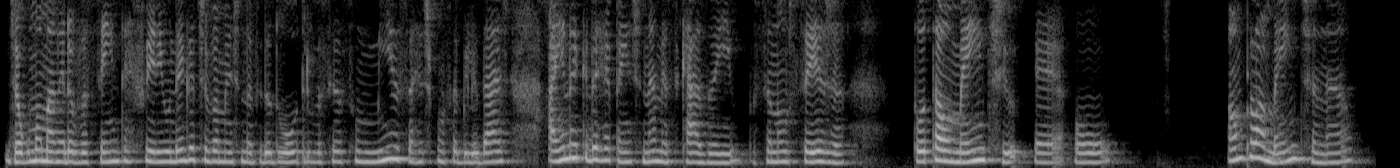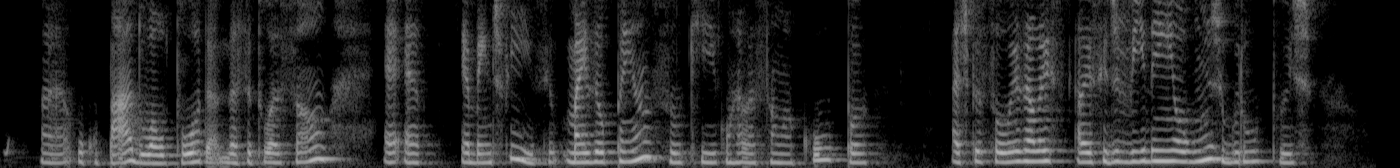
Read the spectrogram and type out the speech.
de alguma maneira você interferiu negativamente na vida do outro e você assumir essa responsabilidade, ainda que de repente, né, nesse caso aí, você não seja totalmente é, ou amplamente né, é, o culpado, o autor da, da situação, é, é, é bem difícil. Mas eu penso que com relação à culpa, as pessoas elas, elas se dividem em alguns grupos.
